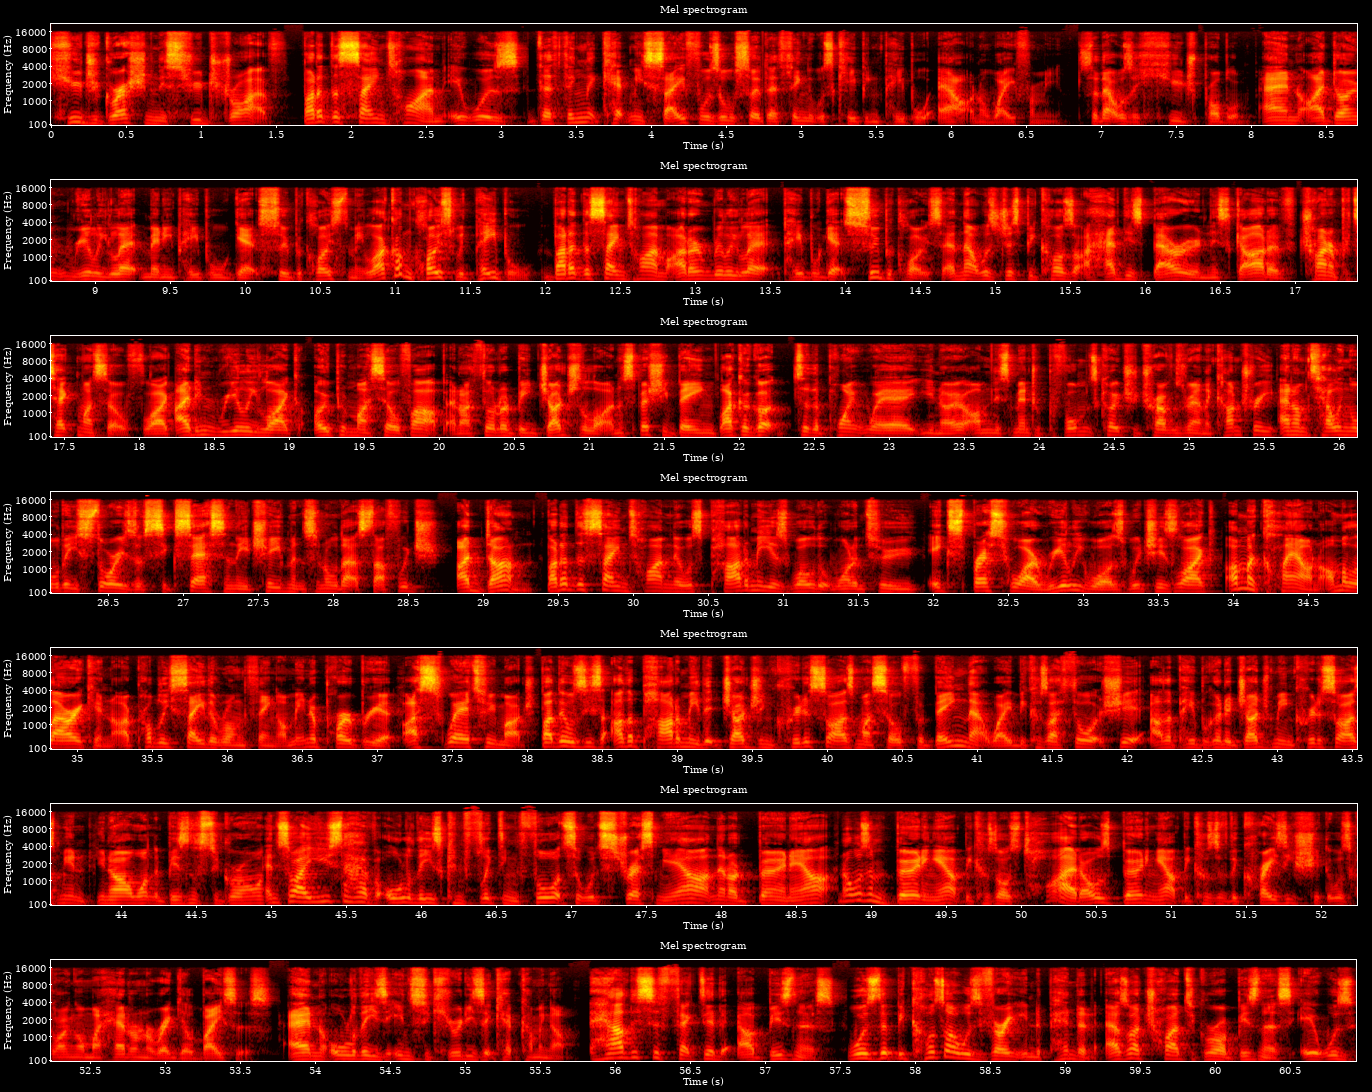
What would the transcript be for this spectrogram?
huge aggression, this huge drive. But at the same time, it was the thing that kept me safe was also the thing that was keeping people out and away from me. So that was a huge problem. And I don't really let many people get super close to me. Like I'm close with people, but at the same time, I don't really let people get super close. And that was just because I had this barrier and this guard of trying to protect myself. Like I didn't really like open myself up and I thought I'd be judged a lot. And especially being like I got to the point where, you know, I'm this mental performance coach who travels around the country and I'm telling all these stories of success and the achievements and all that stuff, which I'd done. But at the same same time, there was part of me as well that wanted to express who I really was, which is like, I'm a clown, I'm a larrikin, I probably say the wrong thing, I'm inappropriate, I swear too much. But there was this other part of me that judged and criticized myself for being that way because I thought, shit, other people are going to judge me and criticize me, and you know, I want the business to grow. And so I used to have all of these conflicting thoughts that would stress me out, and then I'd burn out. And I wasn't burning out because I was tired, I was burning out because of the crazy shit that was going on my head on a regular basis and all of these insecurities that kept coming up. How this affected our business was that because I was very independent, as I tried to grow a business, it was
